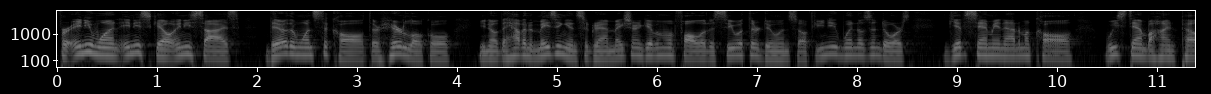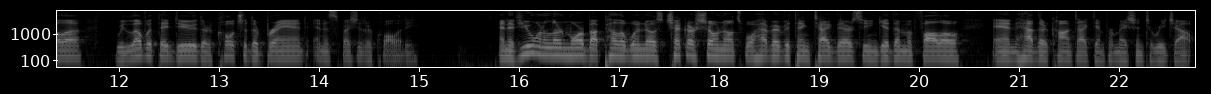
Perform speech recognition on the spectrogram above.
for anyone, any scale, any size, they're the ones to call. They're here local. You know, they have an amazing Instagram. Make sure and give them a follow to see what they're doing. So if you need windows and doors, give Sammy and Adam a call. We stand behind Pella. We love what they do, their culture, their brand, and especially their quality. And if you want to learn more about Pella Windows, check our show notes. We'll have everything tagged there so you can give them a follow and have their contact information to reach out.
